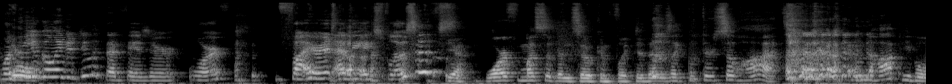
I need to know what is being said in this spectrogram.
What are you going to do with that phaser, Worf? Fire it at the explosives? Yeah, Worf must have been so conflicted that he was like, "But they're so hot. when the hot people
